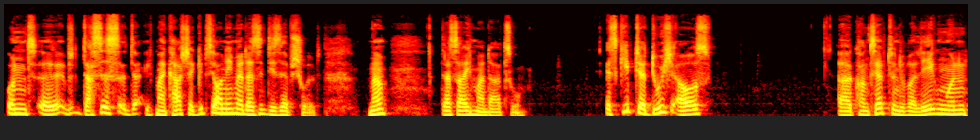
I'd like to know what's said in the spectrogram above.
Und äh, das ist, ich meine, Karstadt gibt's ja auch nicht mehr, da sind die selbst schuld. Ne? Das sage ich mal dazu. Es gibt ja durchaus äh, Konzepte und Überlegungen,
